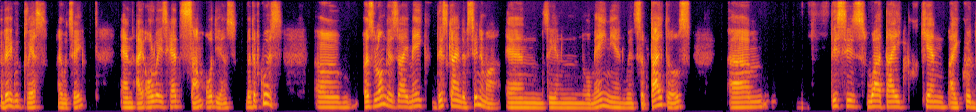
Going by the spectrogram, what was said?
a very good press, I would say, and I always had some audience. But of course, um, as long as I make this kind of cinema and in Romanian with subtitles, um, this is what I can I could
